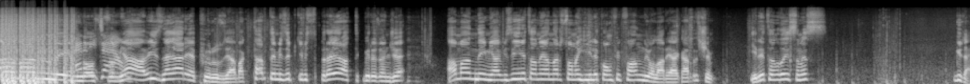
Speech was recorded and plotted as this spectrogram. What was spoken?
Aman diyeyim dostum. Ya biz neler yapıyoruz ya. Bak tertemiz ip gibi spreyler attık biraz önce. Aman diyeyim ya bizi yeni tanıyanlar sonra hile config falan diyorlar ya kardeşim. Yeni tanıdıysanız güzel.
